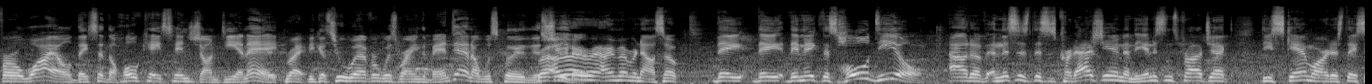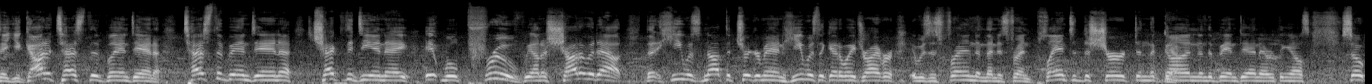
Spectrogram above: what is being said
for a while they said the whole case hinged on DNA, Right. Because whoever was wearing the bandana was clearly the Right, shooter. right, right, I remember now. So they they they make this whole deal out of and this is this is Kardashian and the Innocence Project, these scam artists, they say you got to test the bandana. Test the bandana, check the DNA. It will prove beyond a shadow of a doubt that he was not the trigger man, he was the getaway driver. It was his friend and then his friend planted the shirt and the gun yeah. and the bandana and everything else. So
